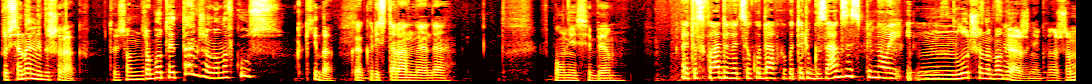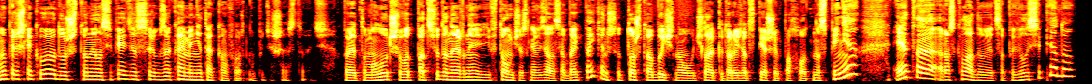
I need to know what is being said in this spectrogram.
профессиональный доширак. То есть он работает так же, но на вкус как еда. Как ресторанная, да. Вполне себе. Это складывается куда? В какой-то рюкзак за спиной? Лучше на багажник, потому что мы пришли к выводу, что на велосипеде с рюкзаками не так комфортно путешествовать. Поэтому лучше, вот подсюда, наверное, в том числе взялся байкпекинг, что то, что обычно у человека, который идет в пеший поход на спине, это раскладывается по велосипеду,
